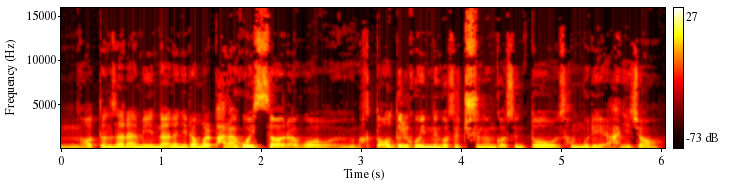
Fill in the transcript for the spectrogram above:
음, 어떤 사람이 나는 이런 걸 바라고 있어 라고 막 떠들고 있는 것을 주는 것은 또 선물이 아니죠.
